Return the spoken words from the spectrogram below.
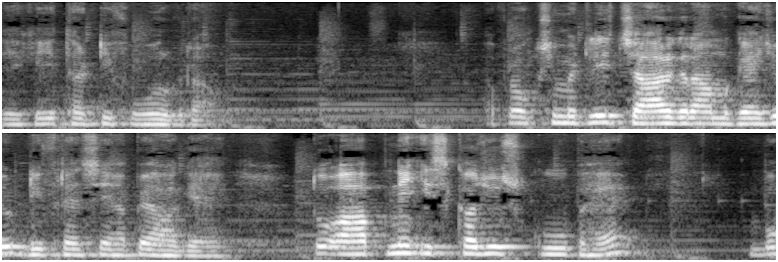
देखिए थर्टी फोर ग्राम। अप्रोक्सीमेटली चार ग्राम का जो डिफरेंस यहाँ पे आ गया है। तो आपने इसका जो स्कूप है, वो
